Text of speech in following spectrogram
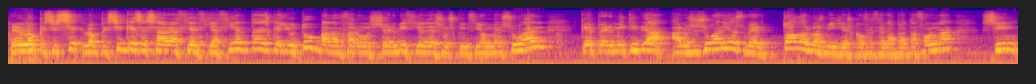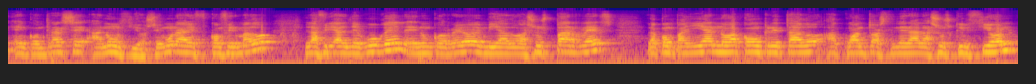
Pero lo que, sí, lo que sí que se sabe a ciencia cierta es que YouTube va a lanzar un servicio de suscripción mensual que permitirá a los usuarios ver todos los vídeos que ofrece la plataforma sin encontrarse anuncios según ha confirmado la filial de Google en un correo enviado a sus partners, la compañía no ha concretado a cuánto ascenderá la suscripción,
